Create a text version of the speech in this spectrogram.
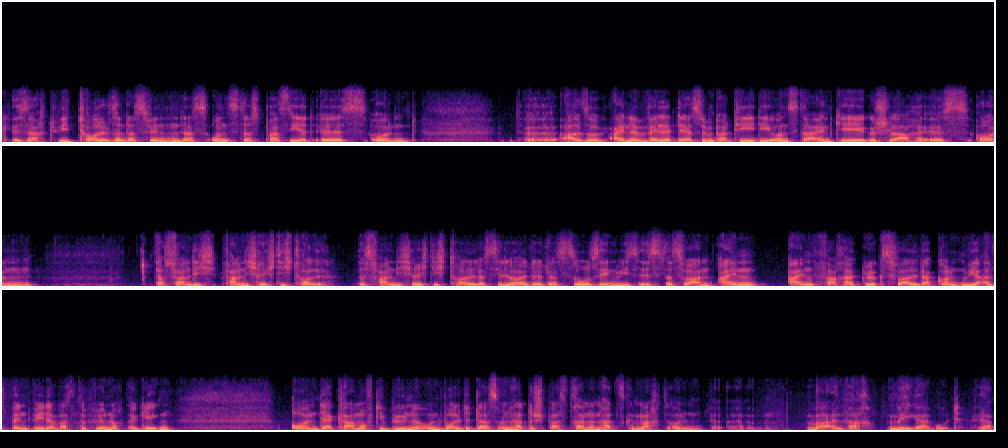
gesagt, wie toll sie das finden, dass uns das passiert ist. Und äh, also eine Welle der Sympathie, die uns da entgegengeschlagen ist. Und das fand ich, fand ich richtig toll. Das fand ich richtig toll, dass die Leute das so sehen, wie es ist. Das war ein, ein einfacher Glücksfall. Da konnten wir als Band weder was dafür noch dagegen. Und der kam auf die Bühne und wollte das und hatte Spaß dran und hat es gemacht und äh, war einfach mega gut. Ja.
